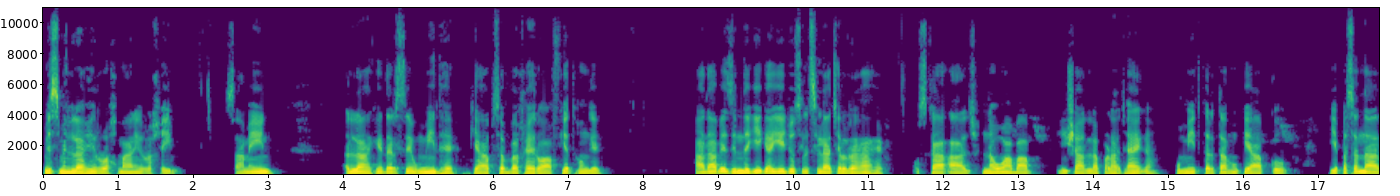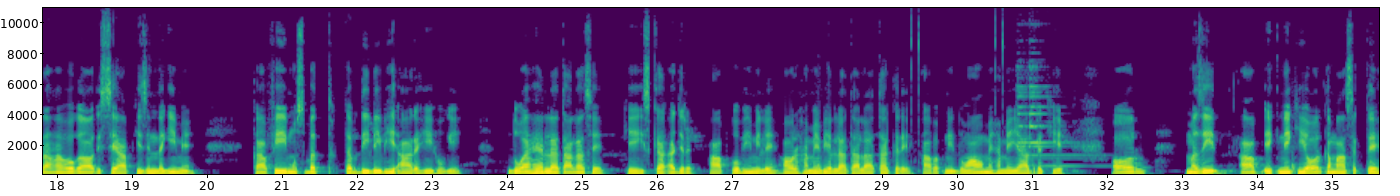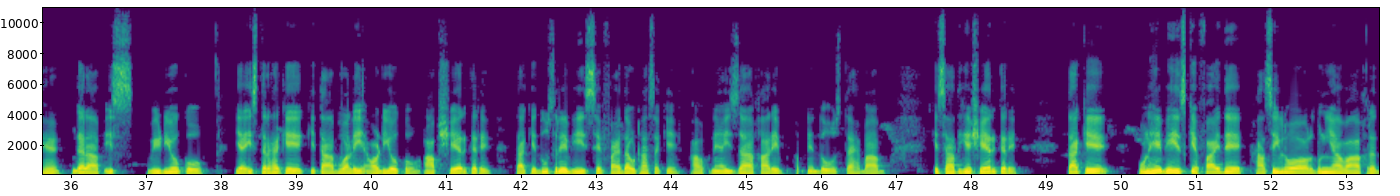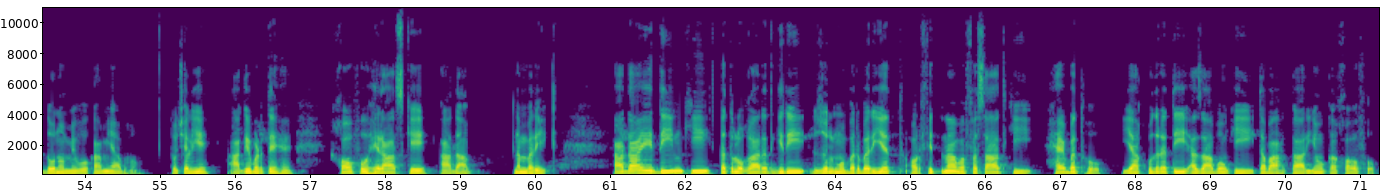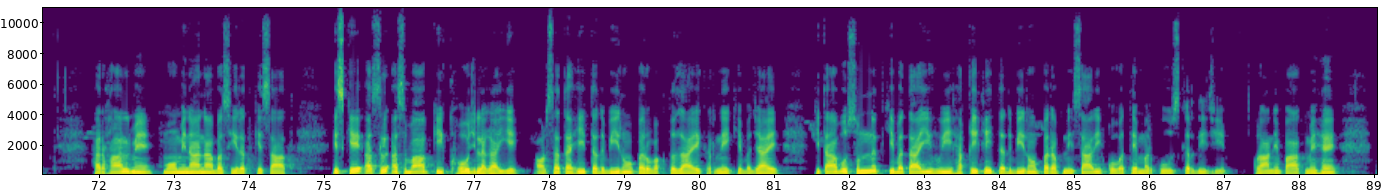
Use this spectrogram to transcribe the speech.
बसमीम सामीन, अल्लाह के दर से उम्मीद है कि आप सब बखैर आफ़ियत होंगे। आदाब ज़िंदगी का ये जो सिलसिला चल रहा है, उसका आज नौवा बाब इन पढ़ा जाएगा। उम्मीद करता हूँ कि आपको ये पसंद आ रहा होगा और इससे आपकी ज़िंदगी में काफ़ी मुस्बत तब्दीली भी आ रही होगी। दुआ है अल्लाह ताला से कि इसका अजर आपको भी मिले और हमें भी अल्लाह ताला अता करे। आप अपनी दुआओं में हमें याद रखिए। और मज़ीद आप एक नेकी और कमा सकते हैं। अगर आप इस वीडियो को या इस तरह के किताब वाली ऑडियो को आप शेयर करें ताकि दूसरे भी इससे फ़ायदा उठा सकें। आप अपने अज़ा अकारीब अपने दोस्त, अहबाब के साथ ये शेयर करें ताकि उन्हें भी इसके फ़ायदे हासिल हो और दुनिया व आखरत दोनों में वो कामयाब हों। तो चलिए आगे बढ़ते हैं। खौफ व हरास के आदाब। नंबर एक। आदाए दीन की कत्ल गारतगिरी जुल्म बरबरीत और फितना व फसाद की हैबत हो या कुदरती अजाबों की तबाह कारियों का खौफ हो। हर हाल में मोमिनाना बसीरत के साथ इसके असल इसबाब की खोज लगाइए और सतही तदबीरों पर वक्त ज़ाय करने के बजाय किताब व सुन्नत की बताई हुई हकीकी तदबीरों पर अपनी सारी क़वतें मरकूज़ कर दीजिए। कुरान पाक में है,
